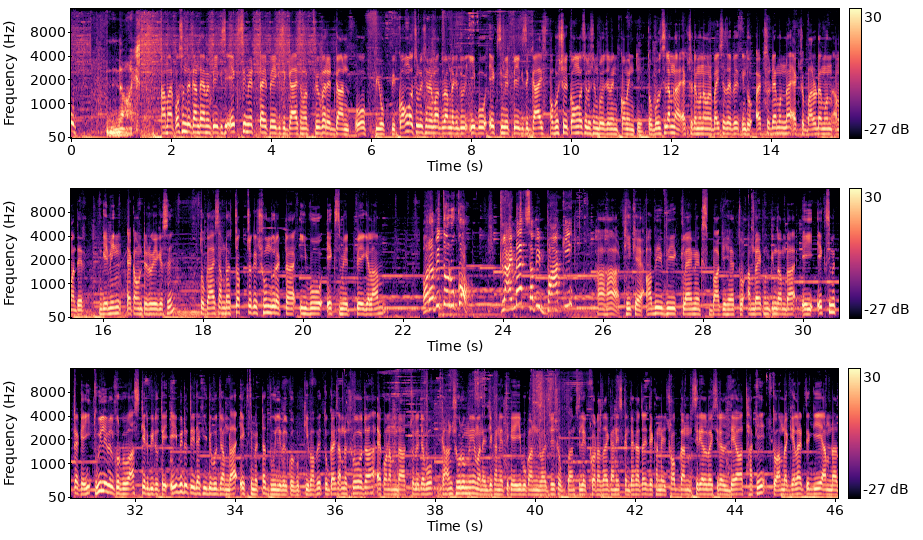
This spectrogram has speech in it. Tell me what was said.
আমার পছন্দের গানটাই আমি পেয়ে গেছি এক্সিমেটটাই পেয়ে গেছি। গাইস আমার ফেভারিট গান ও পি ও পি কংগ্রাচুলেশনের মাধ্যমে আমরা কিন্তু ইবো এক্সিমেট পেয়ে গেছি। গাইস অবশ্যই কংগ্রাচুলেশন বলে যাবেন কমেন্টে তো বলছিলাম না একশো ডায়মন্ড আমার বাইশে যাবে কিন্তু একশো ডায়মন্ড না একশো বারো ডায়মন্ড আমাদের গেমিং অ্যাকাউন্টে রয়ে গেছে। তো গাইস আমরা চকচকে সুন্দর একটা ইভো এক্সিমেট পেয়ে গেলাম और अभी तो रुको ক্লাইম্যাক্স আবি বাকি হ্যাঁ হ্যাঁ ঠিক হ্যাঁ আবি ভি ক্লাইম্যাক্স বাকি হ্যাঁ তো আমরা এখন কিন্তু আমরা এই এক্সিমেটটাকেই দুই লেভেল করব। আজকের ভিডিওতে, এই ভিডিওতেই দেখিয়ে দেবো যে আমরা এক্সিমেটটা দুই লেভেল করব কীভাবে। তো গাইস আমরা সোজা এখন আমরা চলে যাব গান শোরুমে মানে যেখানে থেকে ইবো গান রয়েছে সব গান সিলেক্ট করা যায় গান স্ক্রিন দেখা যায়, যেখানে সব গান সিরিয়াল বাই সিরিয়াল দেওয়া থাকে। তো আমরা গ্যালারিতে গিয়ে আমরা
